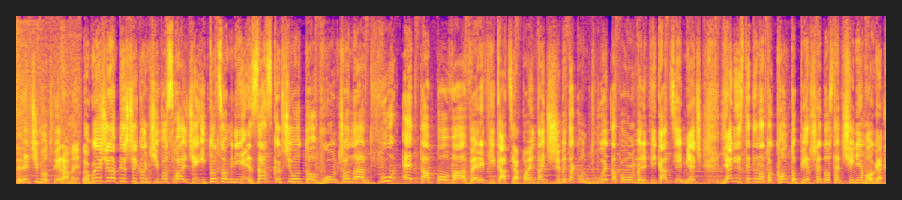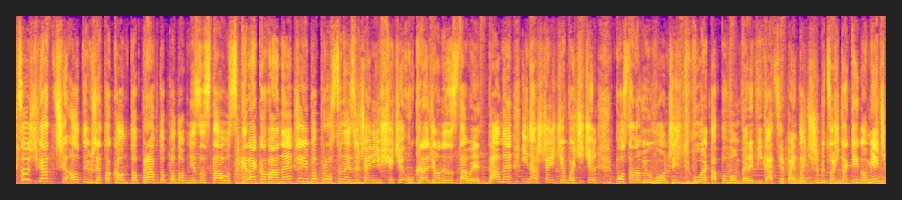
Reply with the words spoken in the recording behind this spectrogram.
lecimy, otwieramy. Loguję się na pierwsze kąciwo, słuchajcie, i to co mnie zaskoczyło, to włączona dwuetapowa weryfikacja. Pamiętajcie, żeby taką dwuetapową weryfikację mieć. Ja niestety na to konto pierwsze dostać się nie mogę. Co świadczy o tym, że to konto prawdopodobnie zostało skrakowane, czyli po prostu najzwyczajniej w świecie ukradzione zostały dane i na szczęście właściciel postanowił włączyć dwuetapową weryfikację. Pamiętajcie, żeby coś takiego mieć.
